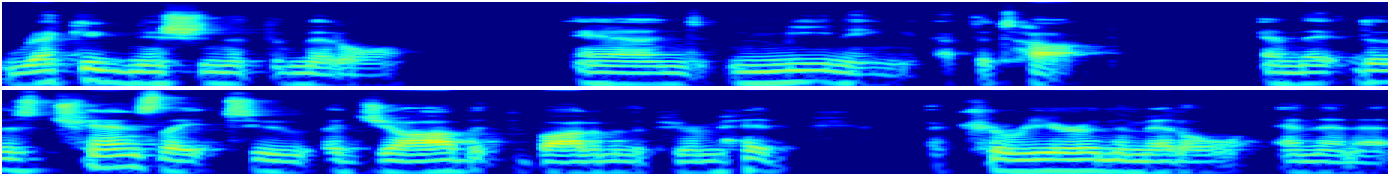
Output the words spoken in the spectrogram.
recognition at the middle, and meaning at the top and they, those translate to a job at the bottom of the pyramid, a career in the middle, and then a,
